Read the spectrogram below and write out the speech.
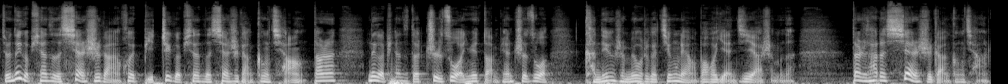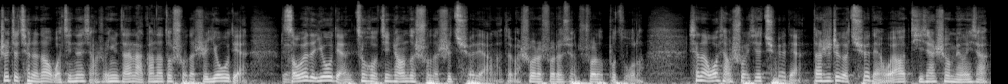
就那个片子的现实感会比这个片子的现实感更强。当然，那个片子的制作，因为短片制作肯定是没有这个精良，包括演技啊什么的。但是它的现实感更强，这就牵扯到我今天想说，因为咱俩刚才都说的是优点，所谓的优点，最后经常都说的是缺点了，对吧？说着说着却说的不足了。现在我想说一些缺点，但是这个缺点我要提前声明一下，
